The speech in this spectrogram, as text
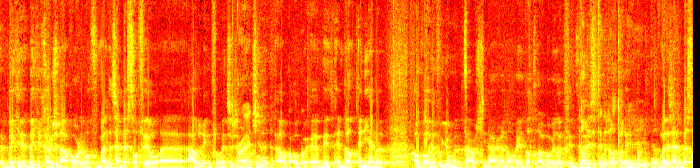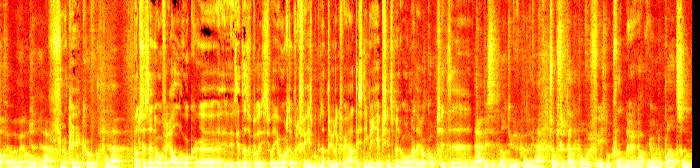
een beetje, een beetje geuzennaam geworden. Want, maar er zijn best wel veel eh, oudere influencers. Ja, Ook, ook, eh, en, dat, en die hebben ook wel heel veel jongeren trouwens. Die daar eh, dan weer, dat dan ook wel weer leuk vinden. Dat is het inderdaad. Ja. Ja. Maar er zijn er best wel veel inmiddels. Ja, Ja, ja. Oké, cool. Ja. Maar dus ze zijn overal ook, eh, dat is ook wel iets wat je hoort over Facebook natuurlijk, van ja, het is niet meer hip sinds mijn oma er ook op zit. eh. Ja. Dat is het natuurlijk wel. Hè. Ja. Soms vertel ik over Facebook van ja, jongeren plaatsen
